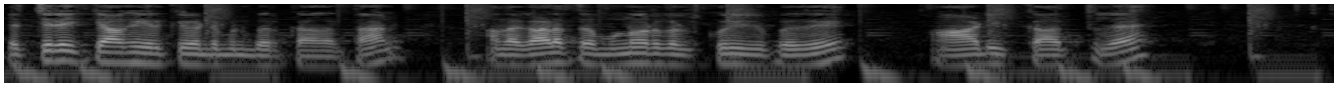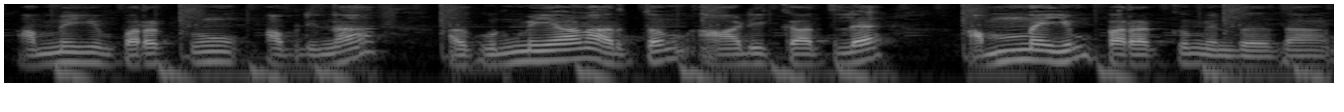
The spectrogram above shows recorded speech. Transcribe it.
எச்சரிக்கையாக இருக்க வேண்டும் என்பதற்காகத்தான் அந்த காலத்தில் முன்னோர்கள் கூறியிருப்பது ஆடி காத்துல அம்மையும் பறக்கும் அப்படின்னா அதுக்கு உண்மையான அர்த்தம் ஆடி காத்துல அம்மையும் பறக்கும் என்பதுதான்.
